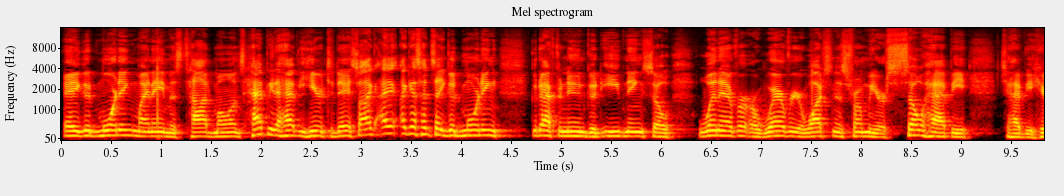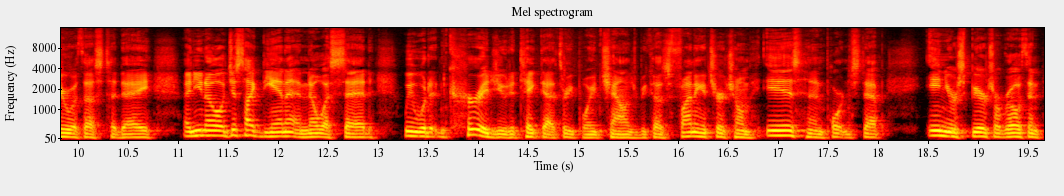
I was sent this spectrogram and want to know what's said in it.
Hey, good morning. My name is Todd Mullins. Happy to have you here today. So, I, I, I guess I'd say good morning, good afternoon, good evening. So, whenever or wherever you're watching this from, we are so happy to have you here with us today. And, you know, just like Deanna and Noah said, we would encourage you to take that three point challenge because finding a church home is an important step in your spiritual growth. And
